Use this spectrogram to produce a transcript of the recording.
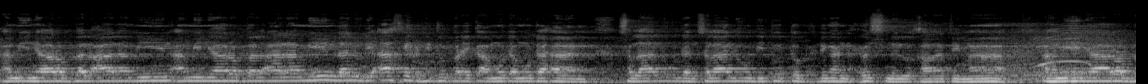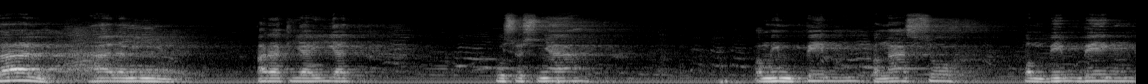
amin ya rabbal alamin amin ya rabbal alamin. Lalu di akhir hidup mereka mudah-mudahan selalu dan selalu ditutup dengan husnul khatimah. Amin ya rabbal alamin. Para kiai khususnya pemimpin pengasuh pembimbing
